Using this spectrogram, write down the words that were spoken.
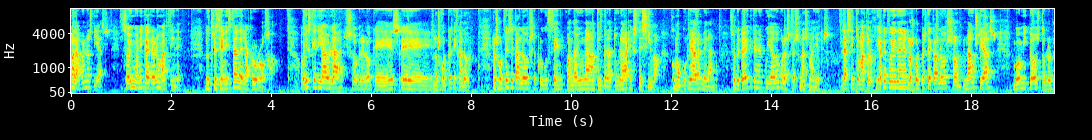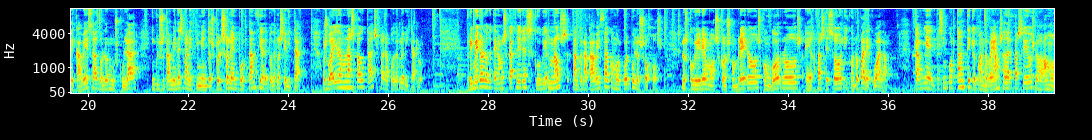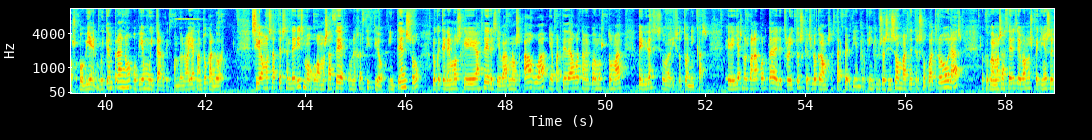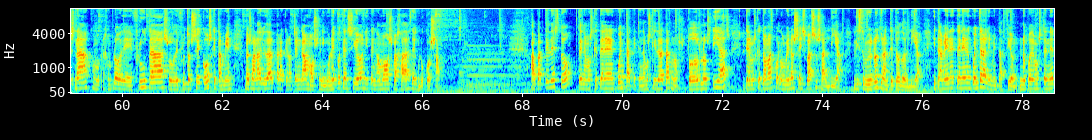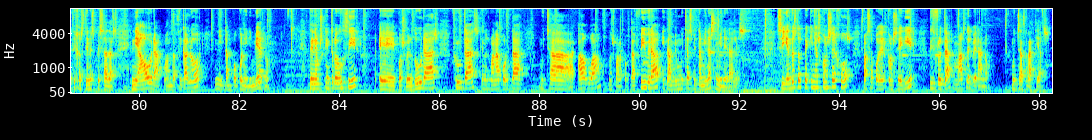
Hola, buenos días. Soy Mónica Herrero Martínez, nutricionista de la Cruz Roja. Hoy os quería hablar sobre lo que es eh, los golpes de calor. Los golpes de calor se producen cuando hay una temperatura excesiva, como ocurre ahora en verano. Sobre todo hay que tener cuidado con las personas mayores. La sintomatología que puede tener los golpes de calor son náuseas, vómitos, dolor de cabeza, dolor muscular, incluso también desvanecimientos. Por eso la importancia de poderlos evitar. Os voy a dar unas pautas para poderlo evitarlo. Primero lo que tenemos que hacer es cubrirnos tanto la cabeza como el cuerpo y los ojos. Los cubriremos con sombreros, con gorros, eh, gafas de sol y con ropa adecuada. También es importante que cuando vayamos a dar paseos lo hagamos o bien muy temprano o bien muy tarde, cuando no haya tanto calor. Si vamos a hacer senderismo o vamos a hacer un ejercicio intenso, lo que tenemos que hacer es llevarnos agua y aparte de agua también podemos tomar bebidas isotónicas. Ellas nos van a aportar electrolitos, que es lo que vamos a estar perdiendo. Incluso si son más de 3 o 4 horas, lo que podemos hacer es llevarnos pequeños snacks, como por ejemplo de frutas o de frutos secos, que también nos van a ayudar para que no tengamos ninguna hipotensión ni tengamos bajadas de glucosa. Aparte de esto, tenemos que tener en cuenta que tenemos que hidratarnos todos los días y tenemos que tomar por lo menos 6 vasos al día y distribuirlos durante todo el día. Y también tener en cuenta la alimentación. No podemos tener digestiones pesadas, ni ahora cuando hace calor, ni tampoco en el invierno. Tenemos que introducir eh, pues verduras, frutas que nos van a aportar mucha agua, nos van a aportar fibra y también muchas vitaminas y minerales. Siguiendo estos pequeños consejos vas a poder conseguir disfrutar más del verano. Muchas gracias.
